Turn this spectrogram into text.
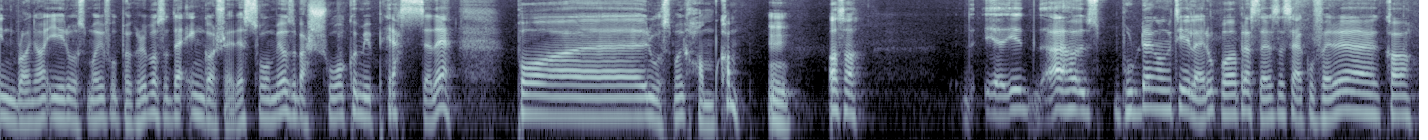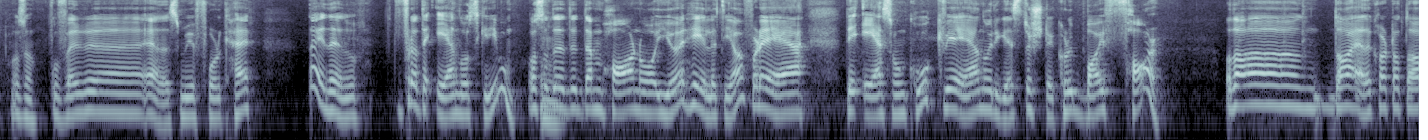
innblanda i Rosenborg fotballklubb. Altså Det engasjerer så mye. Altså Bare se hvor mye presse det er på uh, Rosenborg HamKam. Altså jeg, har spurt en gang tidligere oppå presset, så sier jeg hvorfor, eh, hva, altså, hvorfor eh, er det så mye folk her? Nei, det er noe fordi det er noe å skrive om. Altså, det, det, de har noe å gjøre hele tida. For det er, det er sånn kok. Vi er Norges største klubb by far. Og da, da er det klart at da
